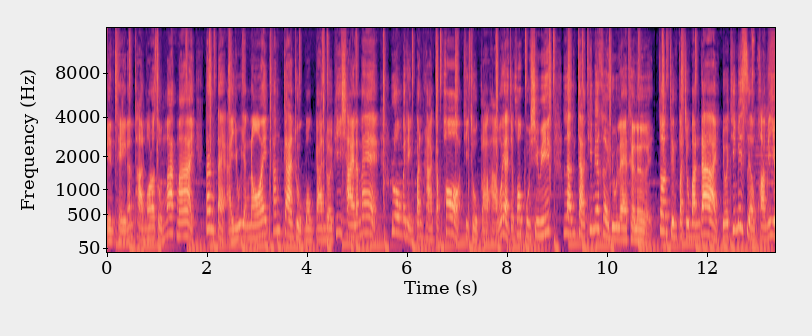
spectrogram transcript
ลินเทนั้นผ่านมรสุมมากมาย ตั้งแต่อายุยังน้อย ทั้งการถูกบงการโดยพี่ชายและแม่ รวมไปถึงปัญหากับพ่อที่ถูกกล่าวหาว่าอยากจะควบคุมชีวิต หลังจากที่ไม่เคยดูแลเธอเลย จนถึงปัจจุบันได้ โดยที่ไม่เสื่อมความนิย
